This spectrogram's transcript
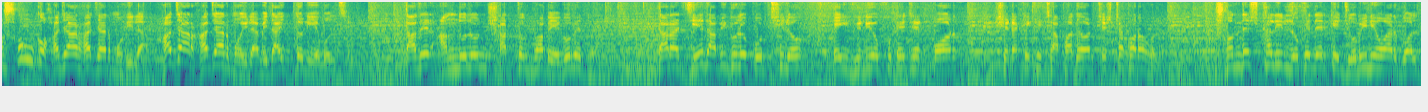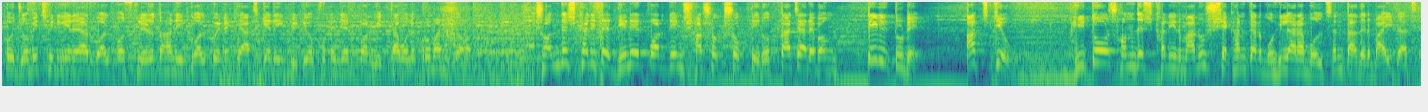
অসংখ্য হাজার হাজার মহিলা, হাজার হাজার মহিলা, আমি দায়িত্ব নিয়ে বলছি। তাদের আন্দোলন সার্থকভাবে এগোবে তো। তারা যে দাবিগুলো করছিল এই ভিডিও ফুটেজের পর সেটাকে কি চাপা দেওয়ার চেষ্টা করা হলো? সন্দেশখালীর লোকেদেরকে জমি নেওয়ার গল্প, জমি ছিনিয়ে নেওয়ার গল্প, শ্লীলতাহানির গল্প, এটা কি আজকের এই ভিডিও ফুটেজের পর মিথ্যা বলে প্রমাণিত হবে? সন্দেশখালীতে দিনের পর দিন শাসক শক্তির অত্যাচার এবং টিল টুডে আজকেও ভীত সন্দেশখালীর মানুষ, সেখানকার মহিলারা বলছেন তাদের বাইট আছে।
